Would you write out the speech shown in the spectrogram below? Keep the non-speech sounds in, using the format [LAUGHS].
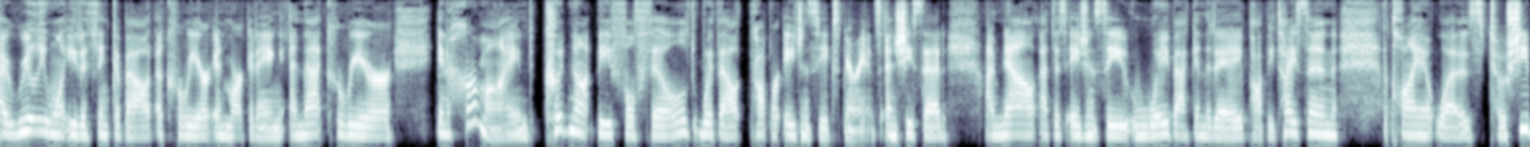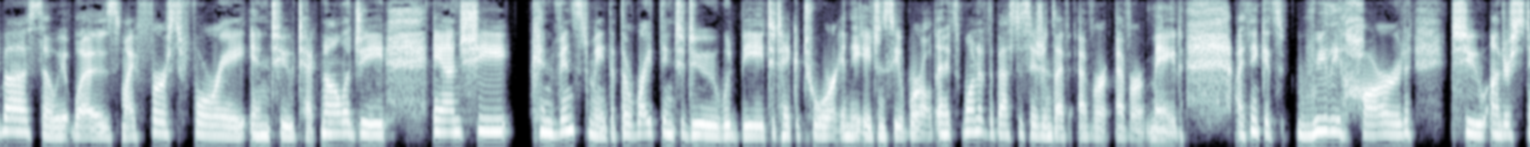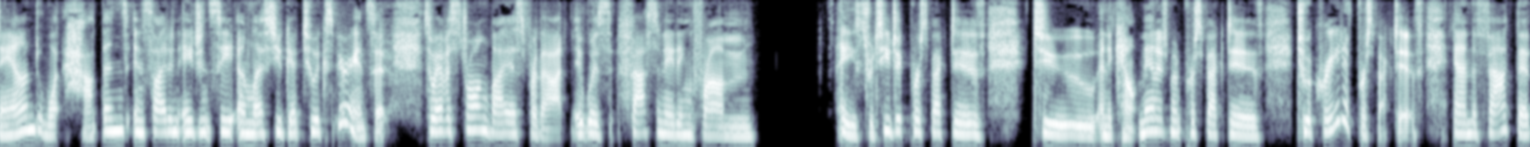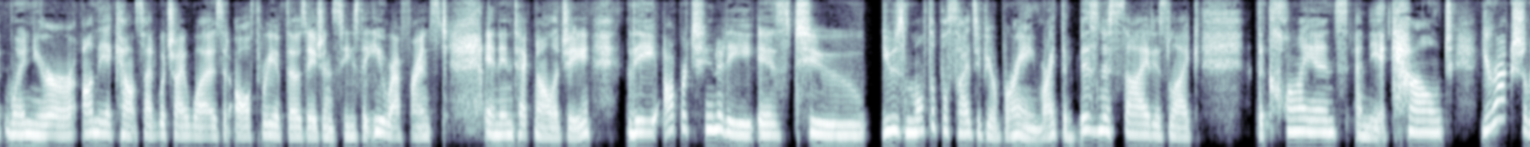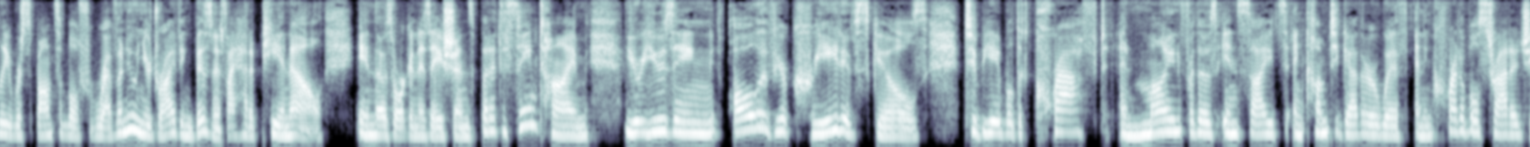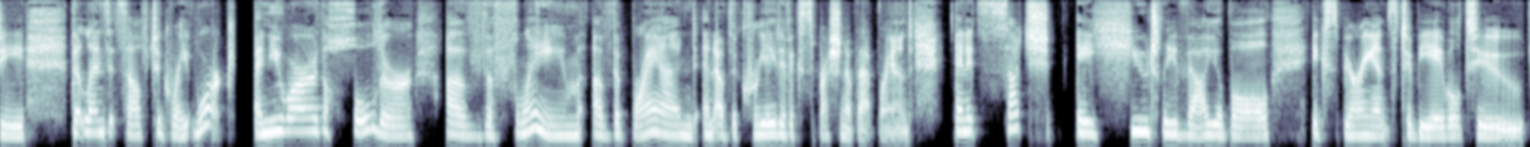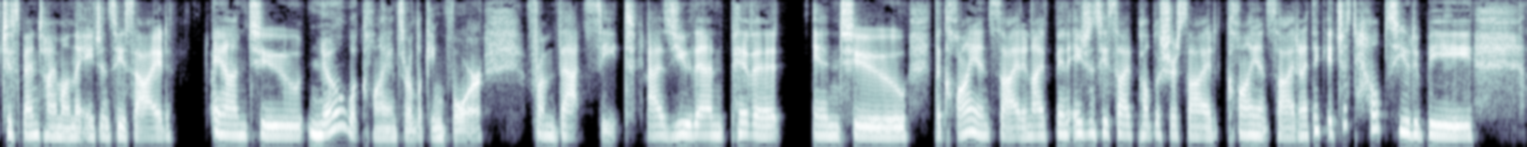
I really want you to think about a career in marketing. And that career, in her mind, could not be fulfilled without proper agency experience. And she said, I'm now at this agency way back in the day, Poppe Tyson. The client was Toshiba. So it was my first foray into technology. And she convinced me that the right thing to do would be to take a tour in the agency world. And it's one of the best decisions I've ever, ever made. I think it's really hard to understand what happens inside an agency unless you get to experience it. So I have a strong bias for that. It was fascinating from a strategic perspective to an account management perspective to a creative perspective. And the fact that when you're on the account side, which I was at all three of those agencies that you referenced and in technology, the opportunity is to use multiple sides of your brain, right? The business side is like, the clients and the account. You're actually responsible for revenue and you're driving business. I had a p&l in those organizations but at the same time you're using all of your creative skills to be able to craft and mine for those insights and come together with an incredible strategy that lends itself to great work. And you are the holder of the flame of the brand and of the creative expression of that brand. And it's such a hugely valuable experience to be able to to spend time on the agency side and to know what clients are looking for from that seat. As you then pivot into the client side and I've been agency side, publisher side, client side and I think it just helps you to be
